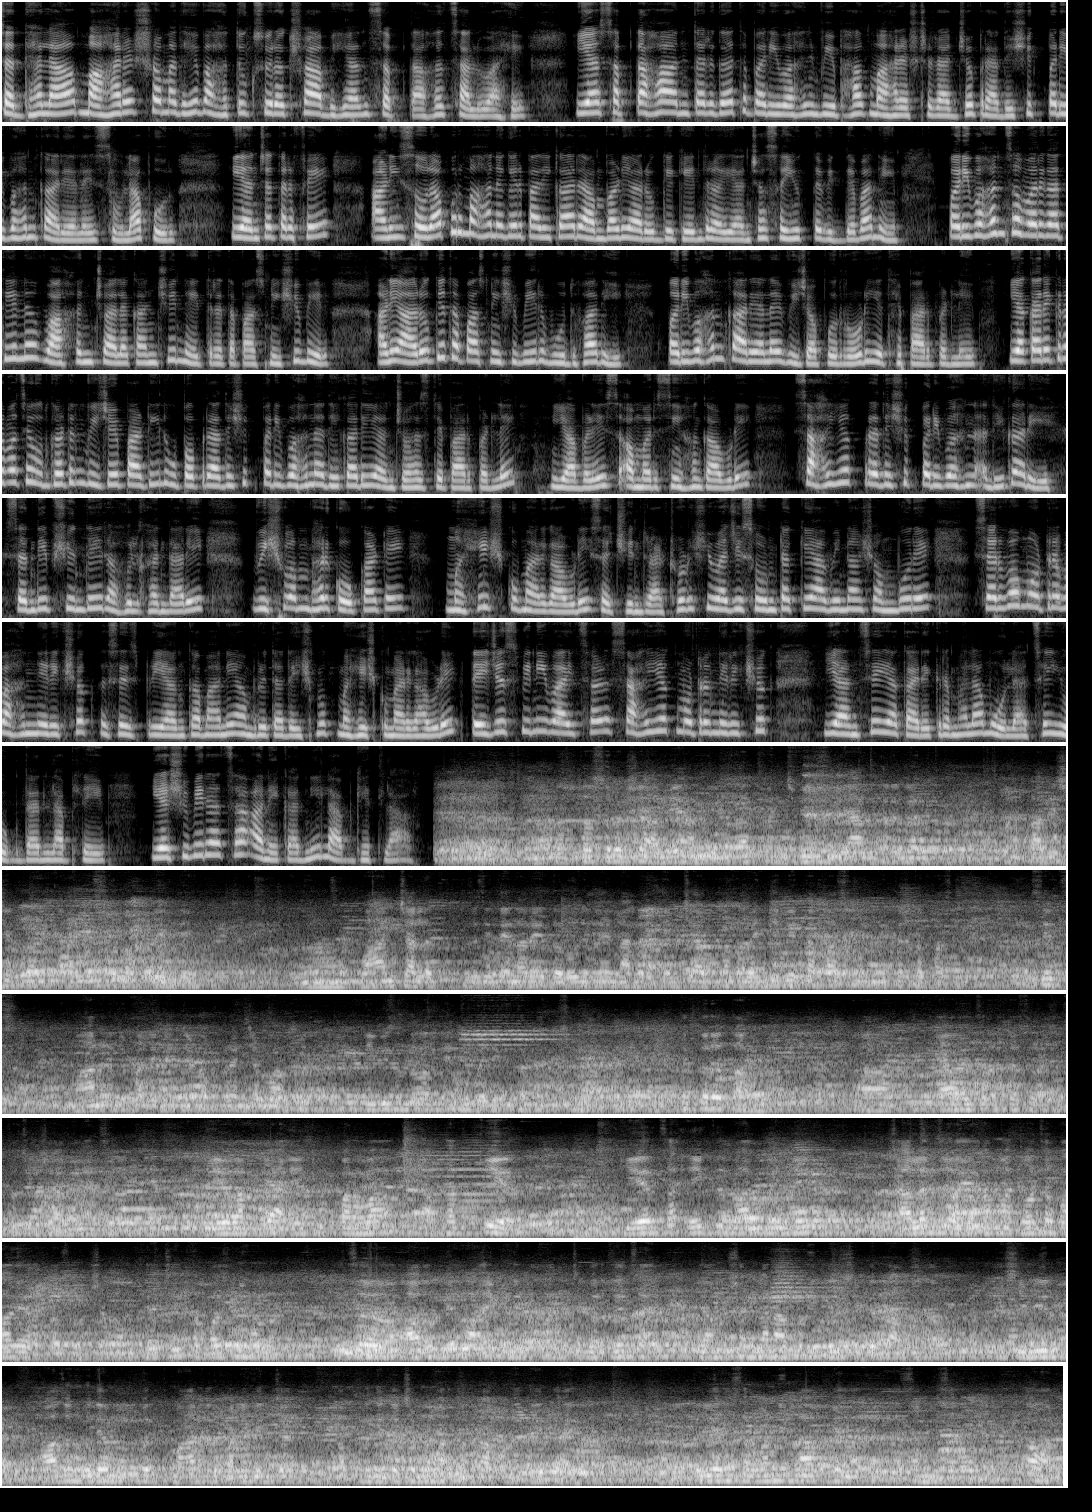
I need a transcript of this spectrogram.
सध्याला महाराष्ट्रामध्ये वाहतूक सुरक्षा अभियान सप्ताह चालू आहे. या सप्ताहाअंतर्गत परिवहन विभाग महाराष्ट्र राज्य प्रादेशिक परिवहन कार्यालय सोलापूर यांच्यातर्फे आणि सोलापूर महानगरपालिका रामवाडी आरोग्य केंद्र यांच्या संयुक्त विद्यमाने परिवहन संवर्गातील वाहन चालकांची नेत्र तपासणी शिबिर आणि आरोग्य तपासणी शिबिर बुधवारी परिवहन कार्यालय विजापूर रोड येथे पार पडले. या कार्यक्रमाचे उद्घाटन विजय पाटील उपप्रादेशिक परिवहन अधिकारी यांच्या हस्ते पार पडले. यावेळेस अमरसिंह गावडे सहाय्यक प्रादेशिक परिवहन अधिकारी संदीप शिंदे राहुल खंदारे विश्वंभर कोकाटे महेश कुमार गावडे सचिन राठोड शिवाजी सोनटक्के अविनाश अंबुरे सर्व मोटर वाहन निरीक्षक तसेच प्रियांका माने अमृता देशमुख महेश कुमार गावडे तेजस्विनी वायचळ सहाय्यक मोटर निरीक्षक यांचे या कार्यक्रमाला मोलाचे योगदान लाभले. या शिबिराचा अनेकांनी लाभ घेतला. सुरक्षा अभियान पंचवीस या अंतर्गत प्रादेशिक सोलापूर येथे वाहन चालक तिथे येणारे दररोज येणारे नागरिक यांची आपण वैद्यकीय तपासणी इतर तपासणी तसेच महानगरपालिकेच्या डॉक्टरांच्या मार्फत टी बी संदर्भात त्यांची वैद्यकीय तपासणी आपण ते करत आहोत. अ, यावेळेस रस्ता सुरक्षा सुरक्षा अभियानाचं ध्येयवाक्य आहे की परवा अर्थात केअर. केअरचा एक भाग म्हणजे चालक जो आहे हा महत्त्वाचा भाग आहे आता सुरक्षा त्याची तपासणी म्हणून त्याचं आरोग्य आहे की नाही गरजेचं आहे. त्या अनुषंगानं आपण इथे शिबिर राबवत आहोत. हे शिबिर आज आणि उद्या मोफत महानगरपालिकेच्या प्रतिनिधीच्या मार्फत राबवण्यात येत आहे. तर याचा सर्वांनी लाभ घ्यावा असं मी सर्वांना आव्हान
